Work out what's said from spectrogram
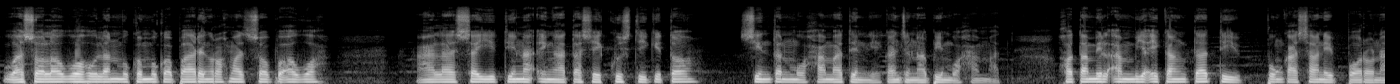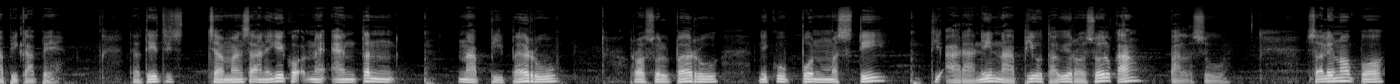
Wa sallallahu lan muga-muga paring rahmat sapa Allah ala sayyidina ing atase Gusti kita sinten Muhammadin nggih Kanjeng Nabi Muhammad. Khatamil anbiya kang dadi pungkasane para nabi kabeh. Dadi di zaman sakniki kok nek enten nabi baru rasul baru niku pun mesti diarani nabi utawi rasul kang palsu Soale napa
